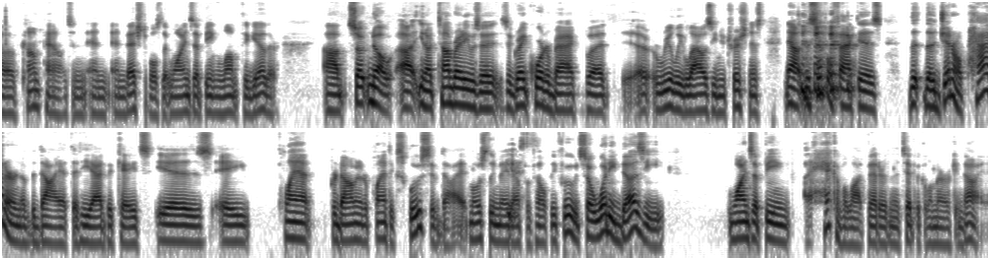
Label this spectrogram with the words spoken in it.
of compounds and, and, and vegetables that winds up being lumped together. Um, so no, uh, you know Tom Brady was a, was a great quarterback, but a really lousy nutritionist. Now the simple fact is the the general pattern of the diet that he advocates is a plant predominant or plant exclusive diet, mostly made yes. up of healthy foods. So what he does eat winds up being a heck of a lot better than the typical American diet.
